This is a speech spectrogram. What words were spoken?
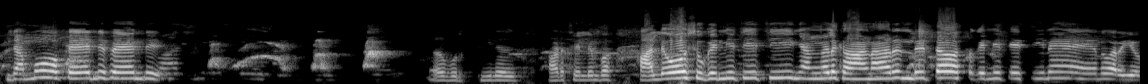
എന്റെ അമ്മോ ഫാന്റ് ഫാന്റ് വൃത്തിയിൽ അവിടെ ചെല്ലുമ്പോ ഹലോ സുകന്യ ചേച്ചി ഞങ്ങൾ കാണാറുണ്ട് കേട്ടോ സുകന്യ ചേച്ചീനെ എന്ന് പറയൂ?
